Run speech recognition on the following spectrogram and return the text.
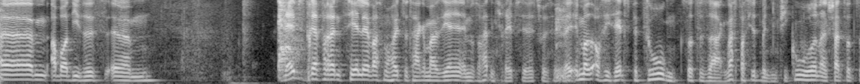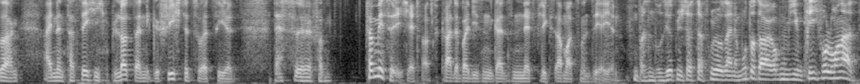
ähm, aber dieses ähm, selbstreferenzielle, was man heutzutage mal Serien immer so hat, nicht selbstreferenziell, immer auf sich selbst bezogen sozusagen. Was passiert mit den Figuren, anstatt sozusagen einen tatsächlichen Plot, eine Geschichte zu erzählen. Das äh, vermisse ich etwas, gerade bei diesen ganzen Netflix-Amazon-Serien. Was interessiert mich, dass der früher seine Mutter da irgendwie im Krieg verloren hat?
